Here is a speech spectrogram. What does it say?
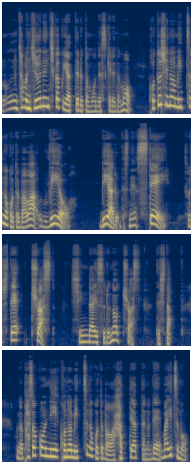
う、多分10年近くやってると思うんですけれども、今年の3つの言葉は real、リアルですね、stay、そして trust、信頼するの trust でした。このパソコンにこの3つの言葉は貼ってあったので、まあ、いつも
